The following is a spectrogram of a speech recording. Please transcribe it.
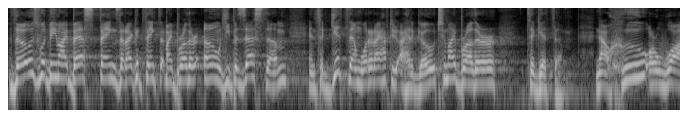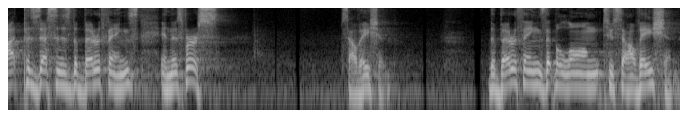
Those would be my best things that I could think that my brother owned. He possessed them. And to get them, what did I have to do? I had to go to my brother to get them. Now, who or what possesses the better things in this verse? Salvation. The better things that belong to salvation,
